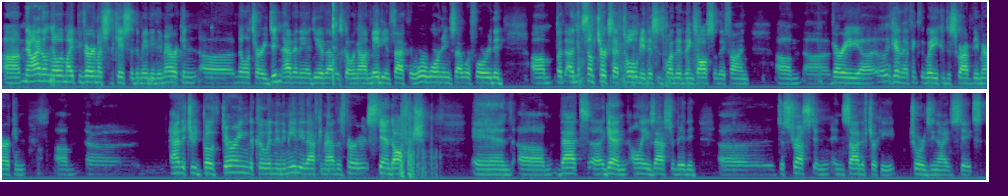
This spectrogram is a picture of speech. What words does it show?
Um, now, I don't know. It might be very much the case that maybe the American uh, military didn't have any idea that was going on. Maybe, in fact, there were warnings that were forwarded. Um, but uh, some Turks have told me this is one of the things also they find um, uh, very, uh, again, I think the way you could describe the American um, uh, attitude both during the coup and in the immediate aftermath is very standoffish. And um, that, uh, again, only exacerbated uh, distrust in, inside of Turkey towards the United States.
